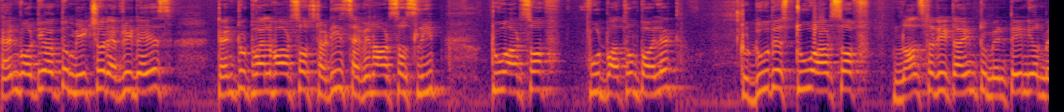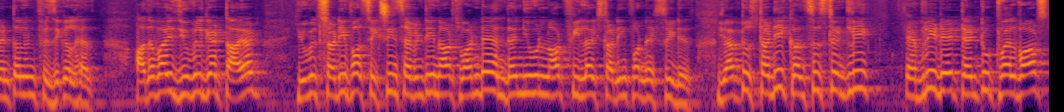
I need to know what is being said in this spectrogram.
And what you have to make sure every day is 10 to 12 hours of study, 7 hours of sleep, 2 hours of food, bathroom, toilet. To do this 2 hours of non-study time to maintain your mental and physical health. Otherwise, you will get tired. You will study for 16, 17 hours one day and then you will not feel like studying for next 3 days. You have to study consistently every day 10 to 12 hours,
